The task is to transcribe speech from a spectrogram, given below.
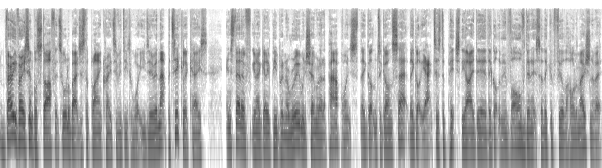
very, very simple stuff. It's all about just applying creativity to what you do. In that particular case, instead of you know getting people in a room and showing them a lot of powerpoints, they got them to go on set. They got the actors to pitch the idea. They got them involved in it so they could feel the whole emotion of it.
